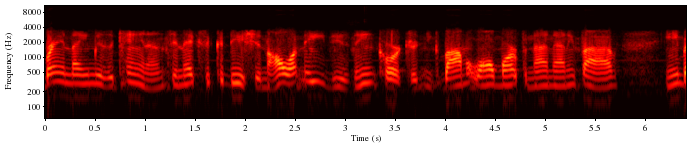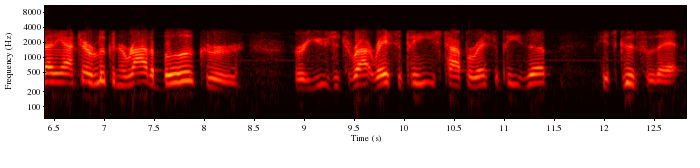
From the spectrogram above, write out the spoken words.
Brand name is a Canon. It's in excellent condition. All it needs is the ink cartridge. You can buy them at Walmart for nine ninety five. Anybody out there looking to write a book or or use it to write recipes, type of recipes up, it's good for that.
